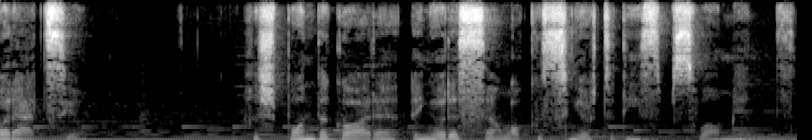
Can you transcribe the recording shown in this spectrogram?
Horácio. Responda agora em oração ao que o Senhor te disse pessoalmente.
